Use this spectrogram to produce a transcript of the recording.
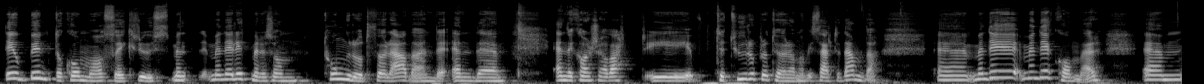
det er jo begynt å komme også i cruise. Men, men det er litt mer sånn tungrodd, føler jeg, da, enn det, enn det, enn det kanskje har vært i, til turoperatørene når vi selger til dem, da. Eh, men, det, men det kommer. Um,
